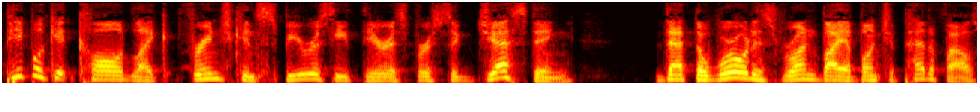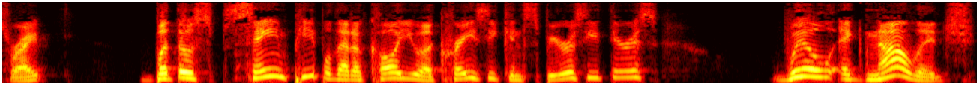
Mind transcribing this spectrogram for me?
people get called like fringe conspiracy theorists for suggesting that the world is run by a bunch of pedophiles, right? But those same people that'll call you a crazy conspiracy theorist will acknowledge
